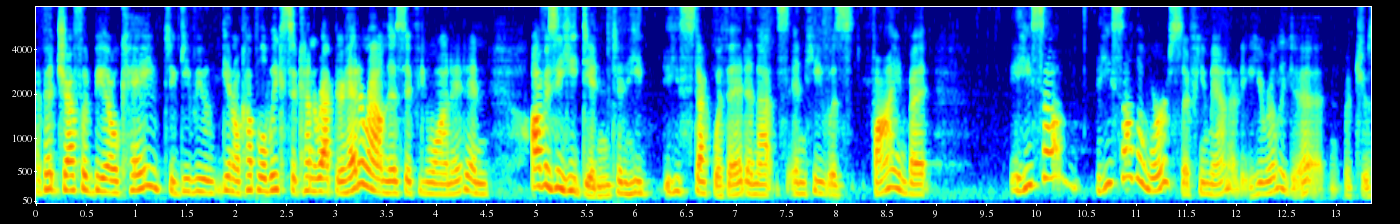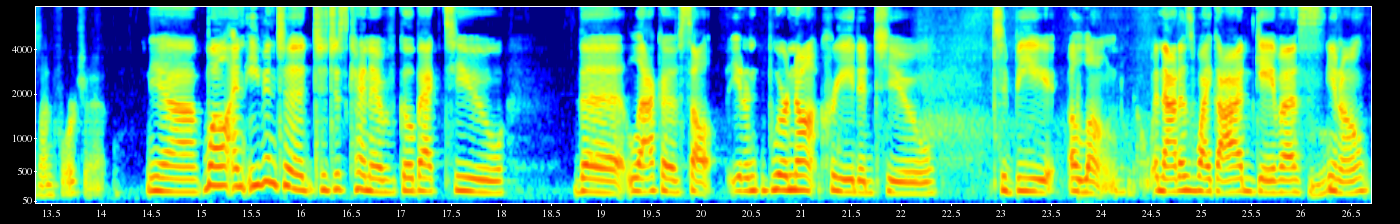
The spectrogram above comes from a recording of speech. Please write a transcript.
I bet Jeff would be okay to give you, you know, a couple of weeks to kind of wrap your head around this if you wanted. And obviously he didn't and he he stuck with it and that's and he was fine, but he saw he saw the worst of humanity. He really did, which is unfortunate. Yeah. Well, and even to to just kind of go back to the lack of self, you know, we're not created to to be alone. And that is why God gave us, you know,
